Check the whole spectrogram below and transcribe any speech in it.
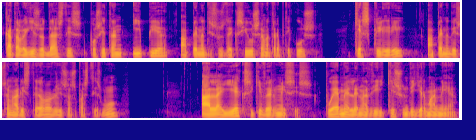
καταλογίζοντάς της πως ήταν ήπια απέναντι στους δεξιούς ανατρεπτικούς και σκληρή απέναντι στον αριστερό ριζοσπαστισμό, αλλά οι έξι κυβερνήσεις που έμελε να διοικήσουν τη Γερμανία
